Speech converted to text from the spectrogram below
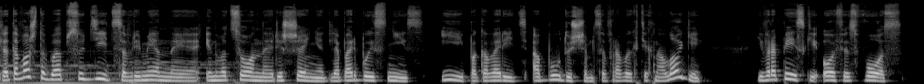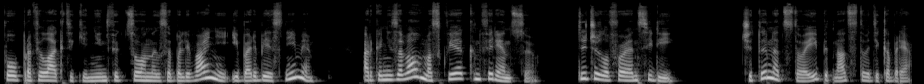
Для того, чтобы обсудить современные инновационные решения для борьбы с НИС и поговорить о будущем цифровых технологий, Европейский офис ВОЗ по профилактике неинфекционных заболеваний и борьбе с ними организовал в Москве конференцию Digital for NCD 14 и 15 декабря.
